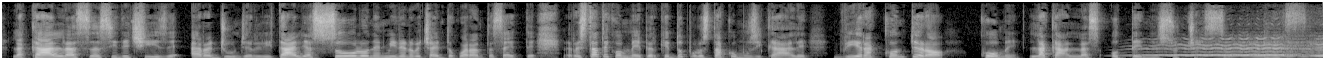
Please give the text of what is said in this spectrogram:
La Callas si decise a raggiungere l'Italia solo nel 1947. Restate con me perché dopo lo stacco musicale vi racconterò come la Callas ottenne il successo in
